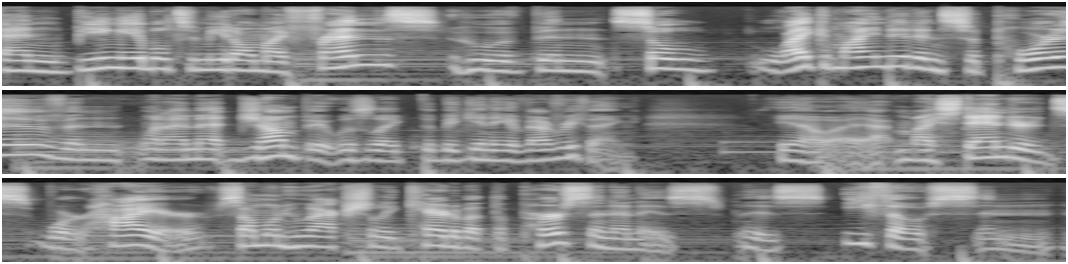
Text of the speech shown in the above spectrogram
and being able to meet all my friends who have been so like-minded and supportive and when I met Jump it was like the beginning of everything. You know, my standards were higher. Someone who actually cared about the person and his his ethos and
